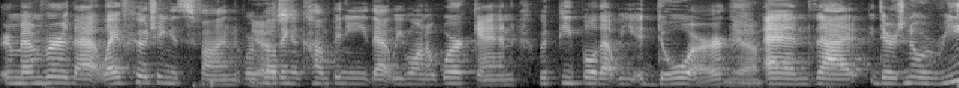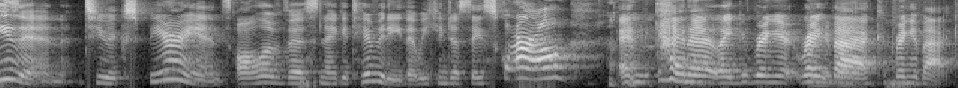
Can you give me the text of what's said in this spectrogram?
Remember that life coaching is fun. We're yes. building a company that we want to work in with people that we adore, yeah. and that there's no reason to experience all of this negativity that we can just say squirrel and kind of like bring it right bring it back, back, bring it back.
